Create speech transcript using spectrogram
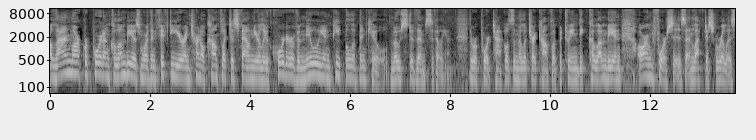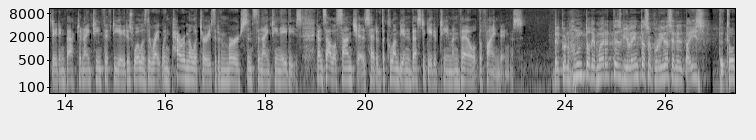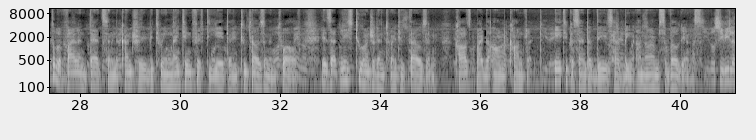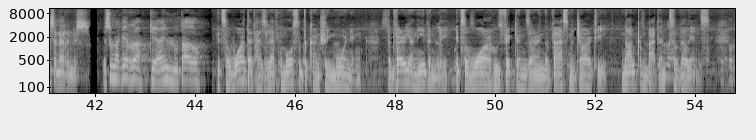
A landmark report on Colombia's more than 50-year internal conflict has found nearly a quarter of a million people have been killed, most of them civilian. The report tackles the military conflict between the Colombian armed forces and leftist guerrillas dating back to 1958, as well as the right-wing paramilitaries that have emerged since the 1980s. Gonzalo Sanchez, head of the Colombian investigative team, unveiled the findings. Del conjunto de muertes violentas ocurridas en el país, the total of violent deaths in the country between 1958 and 2012 is at least 220,000, caused by the armed conflict. 80% of these have been unarmed civilians. It's a war that has left most of the country mourning, but very unevenly. It's a war whose victims are in the vast majority non-combatant civilians.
